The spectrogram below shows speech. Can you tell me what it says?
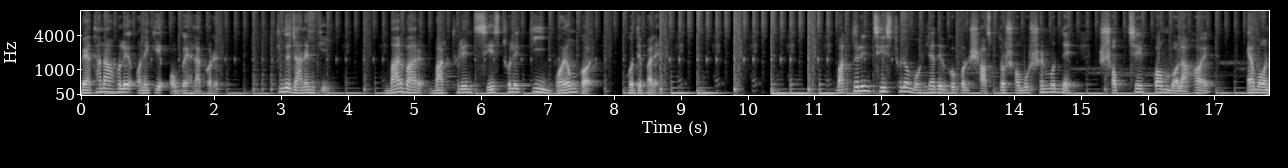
ব্যথা না হলে অনেকে অবহেলা করে কিন্তু জানেন কি? বারবার বার্থলিন সিস্ট হলে কি ভয়ঙ্কর হতে পারে? বার্থলিন সিস্ট হলো মহিলাদের গোপন স্বাস্থ্য সমস্যার মধ্যে সবচেয়ে কম বলা হয় এমন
